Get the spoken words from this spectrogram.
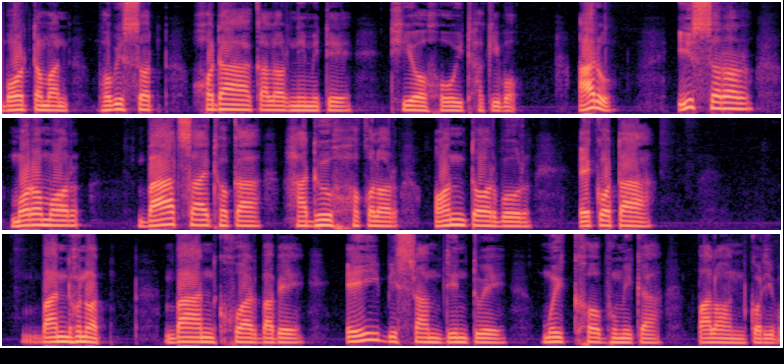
বৰ্তমান ভৱিষ্যত সদাকালৰ নিমিত্তে থিয় হৈ থাকিব। আৰু ঈশ্বৰৰ মৰমৰ বাট চাই থকা সাধুসকলৰ অন্তৰবোৰ একতা বান্ধোনত বান্ধ খোৱাৰ বাবে এই বিশ্ৰাম দিনটোৱে মুখ্য ভূমিকা পালন কৰিব।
